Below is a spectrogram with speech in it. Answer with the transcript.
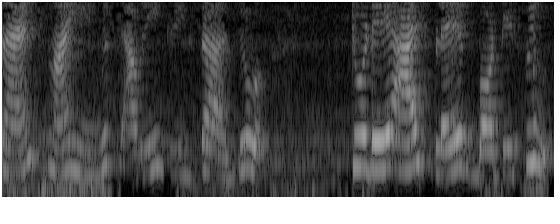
Friends, my name is Evelyn Teresa Arju. Today I play body flute.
